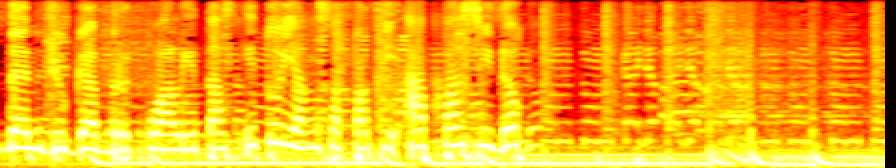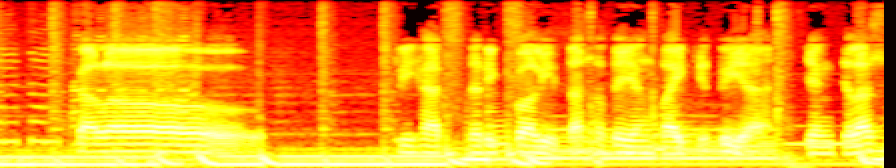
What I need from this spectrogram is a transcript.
dan juga berkualitas itu yang seperti apa sih dok? Kalau lihat dari kualitas atau yang baik itu ya, yang jelas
